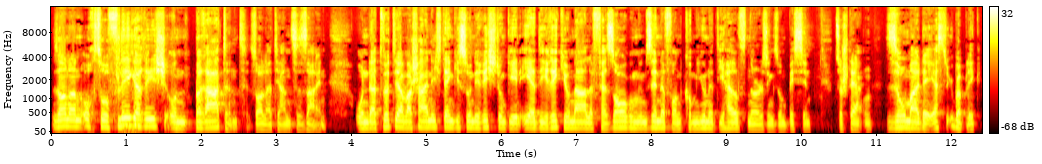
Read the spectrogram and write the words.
sondern auch so pflegerisch und beratend soll das Ganze sein. Und das wird ja wahrscheinlich, denke ich, so in die Richtung gehen, eher die regionale Versorgung im Sinne von Community Health Nursing so ein bisschen zu stärken. So mal der erste Überblick.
